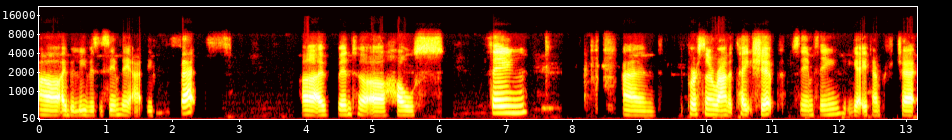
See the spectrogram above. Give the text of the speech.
Uh, I believe it's the same thing at the fetes. Uh, I've been to a house thing, and the person around a tight ship, same thing. You get your temperature check,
